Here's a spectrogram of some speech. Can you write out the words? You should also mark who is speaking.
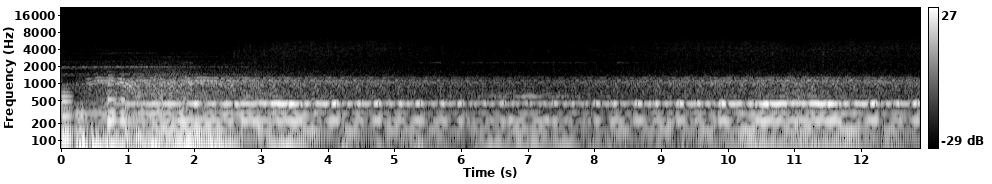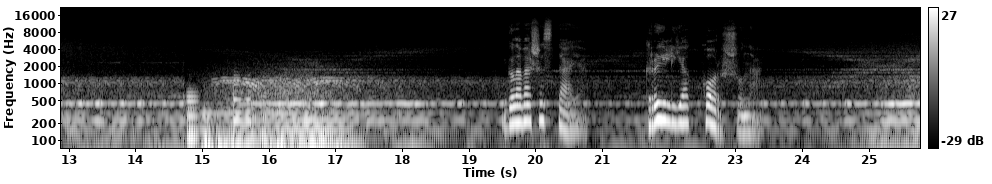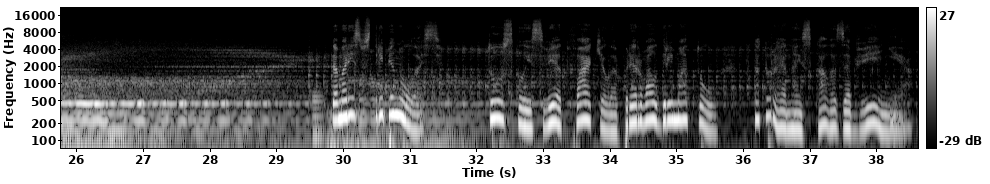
Speaker 1: Глава шестая. Крылья коршуна. Тамарис встрепенулась. Тусклый свет факела прервал дремоту, в которой она искала забвение.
